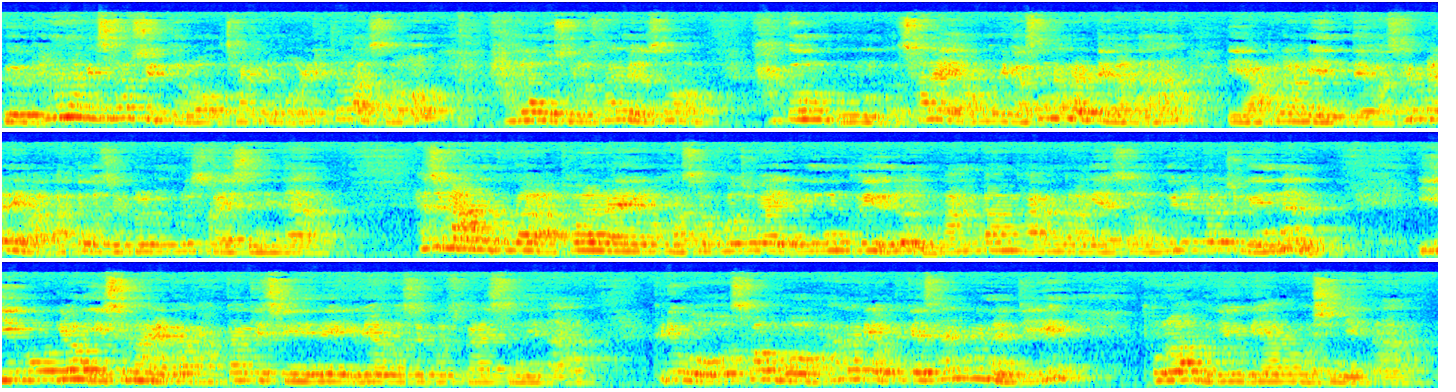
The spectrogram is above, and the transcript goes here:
그 편안하게 살 수 있도록 자기는 멀리 떠나서 다른 곳으로 살면서 가끔 음, 사라의 어머니가 생각할 때마다 이 아브라함이 있는 데와 세브란에 왔던 것을 볼, 볼 수가 있습니다. 하지만 그가 부활라에로 가서 거주가 있는 그 이유는 남방 바람강에서 무기를 떨치고 있는 이보경 이스마엘과 가깝게 지내기 위한 것을 볼 수가 있습니다. 그리고 서모 하갈이 어떻게 살고 있는지 돌아보기 위한 것입니다.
